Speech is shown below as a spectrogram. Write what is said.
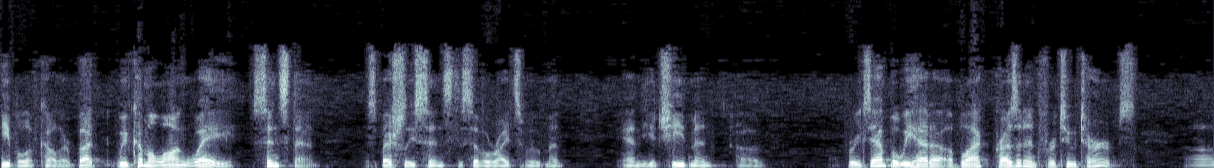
people of color. But we've come a long way since then, especially since the civil rights movement and the achievement of, for example, we had a, a black president for two terms. Uh,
